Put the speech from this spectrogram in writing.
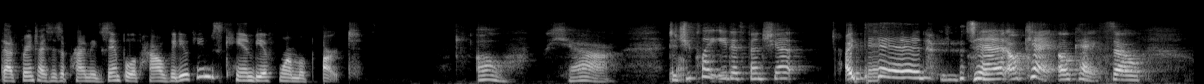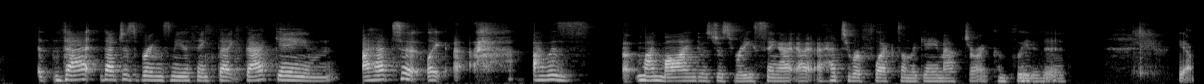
that franchise is a prime example of how video games can be a form of art. Oh yeah. Did you play Edith Finch yet? I did. You did? Okay, okay. So that that just brings me to think that that game I had to like I was my mind was just racing. I, I had to reflect on the game after I completed mm-hmm. it. Yeah,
